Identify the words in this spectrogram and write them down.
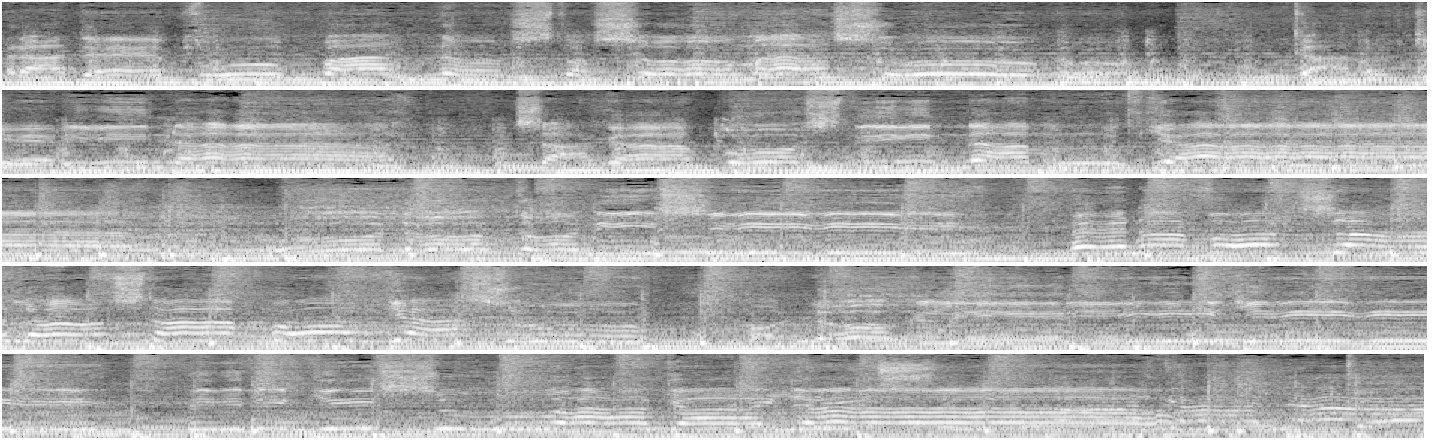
Ραντεβού πάνω στο σώμα σου Καλοκαιρινά Σ' αγαπώ στην αμμουδιά Όλο το νησί Ένα βότσαλο στα πόδια σου Ολόκληρη η γη Η δική σου αγκαλιά Καλοκαιρινά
